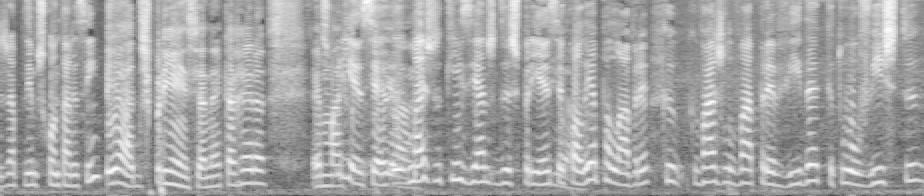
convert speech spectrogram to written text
Já podemos contar assim? É, yeah, de experiência, né? Carreira é mais. Experiência, yeah. mais de 15 anos de experiência. Yeah. Qual é a palavra que, que vais levar para a vida, que tu ouviste,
